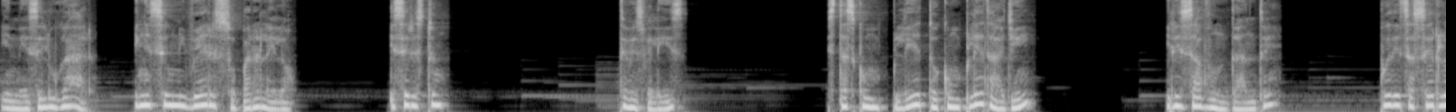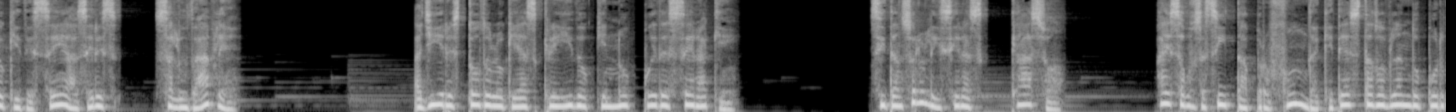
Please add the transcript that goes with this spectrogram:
En ese lugar, en ese universo paralelo, ese eres tú. ¿Te ves feliz? ¿Estás completo, completa allí? ¿Eres abundante? ¿Puedes hacer lo que deseas? ¿Eres saludable? Allí eres todo lo que has creído que no puedes ser aquí. Si tan solo le hicieras caso a esa vocecita profunda que te ha estado hablando por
